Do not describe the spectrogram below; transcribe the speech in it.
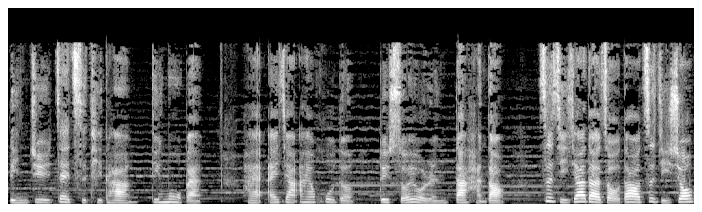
邻居再次替他钉木板，还挨家挨户的对所有人大喊道：“自己家的走道自己修，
